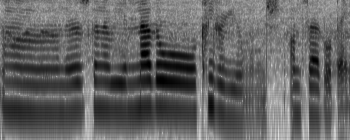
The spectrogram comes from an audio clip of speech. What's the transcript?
Um, there's gonna be another Country Humans on Saturday.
